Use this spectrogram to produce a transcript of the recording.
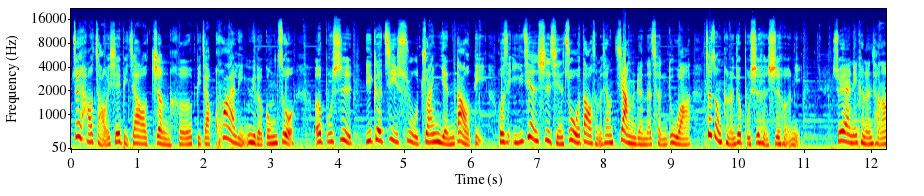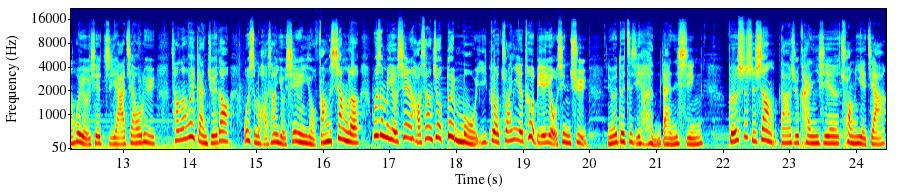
最好找一些比较整合、比较跨领域的工作，而不是一个技术钻研到底，或是一件事情做到什么像匠人的程度啊，这种可能就不是很适合你。虽然你可能常常会有一些职涯焦虑，常常会感觉到为什么好像有些人有方向了，为什么有些人好像就对某一个专业特别有兴趣，你会对自己很担心。可是事实上，大家去看一些创业家，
